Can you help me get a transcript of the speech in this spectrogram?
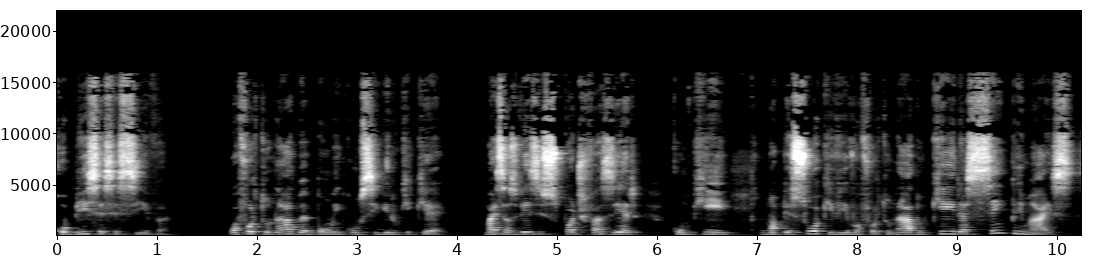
Cobiça excessiva. O afortunado é bom em conseguir o que quer, mas às vezes isso pode fazer com que uma pessoa que vive o afortunado queira sempre mais,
